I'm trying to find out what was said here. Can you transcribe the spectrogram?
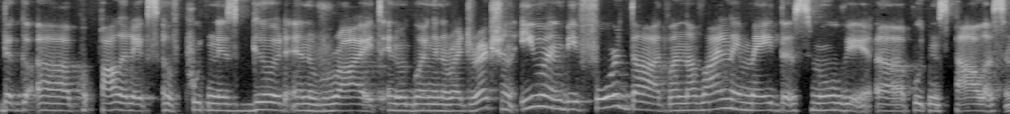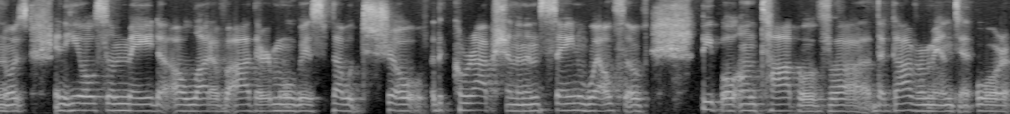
the uh, politics of Putin is good and right, and we're going in the right direction. Even before that, when Navalny made this movie, uh, Putin's Palace, and was, and he also made a lot of other movies that would show the corruption and insane wealth of people on top of uh, the government or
